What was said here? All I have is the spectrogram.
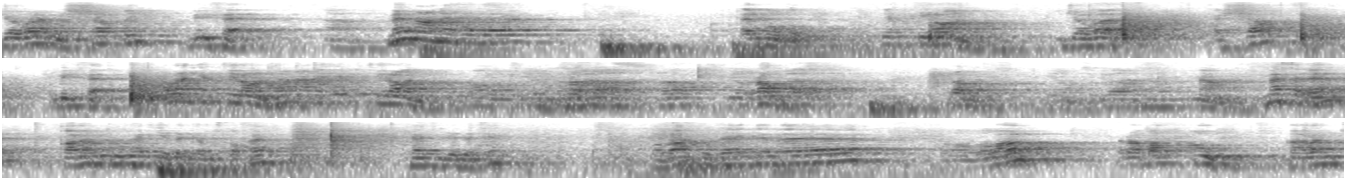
جواب الشرط بالفاء. نعم ما معنى هذا الموضوع؟ اقتران. جواب الشرط بالفاء. طبعا اقتران. ما معنى اقتران؟ ربط ربط نعم. مثلا قرنت هات يدك مصطفى. هات يدك. وضعت هكذا وربطت. قرنت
